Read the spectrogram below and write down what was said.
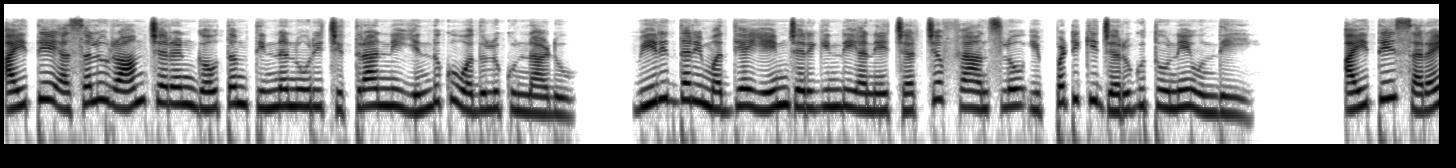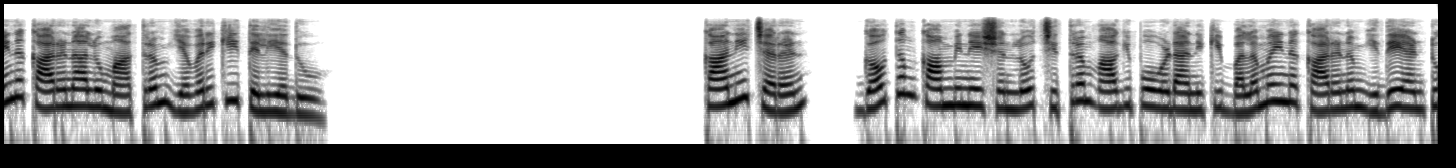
అయితే అసలు రామ్ చరణ్ గౌతమ్ తిన్ననూరి చిత్రాన్ని ఎందుకు వదులుకున్నాడు? వీరిద్దరి మధ్య ఏం జరిగింది అనే చర్చ ఫ్యాన్స్లో ఇప్పటికీ జరుగుతూనే ఉంది. అయితే సరైన కారణాలు మాత్రం ఎవరికీ తెలియదు. కానీ చరణ్ గౌతమ్ కాంబినేషన్లో చిత్రం ఆగిపోవడానికి బలమైన కారణం ఇదే అంటూ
